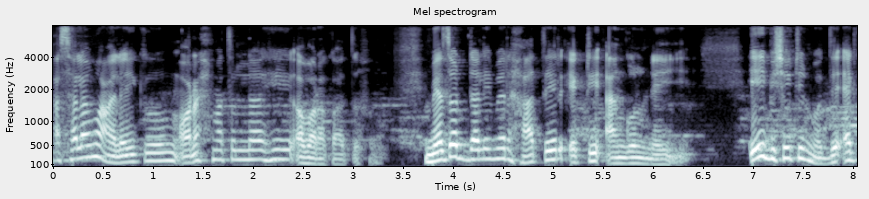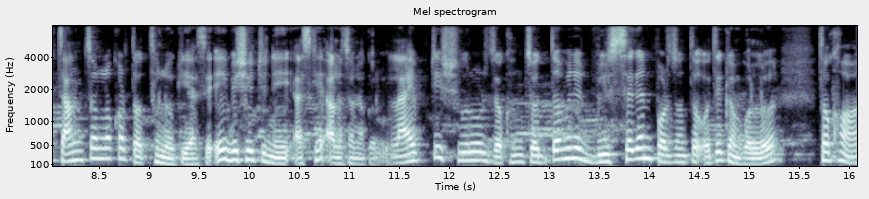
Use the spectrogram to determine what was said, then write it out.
আসসালামু আলাইকুম আরহামতুল্লাহি অবরাকাতুহ মেজর ডালিমের হাতের একটি আঙ্গুল নেই। এই বিষয়টির মধ্যে এক চাঞ্চল্যকর তথ্য লুকিয়ে আছে। এই বিষয়টি নিয়ে আজকে আলোচনা করব। লাইভটি শুরুর যখন চোদ্দ মিনিট বিশ সেকেন্ড পর্যন্ত অতিক্রম করল, তখন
